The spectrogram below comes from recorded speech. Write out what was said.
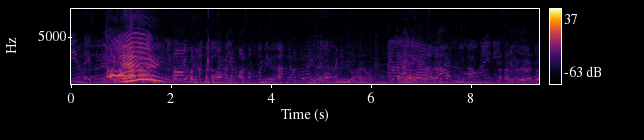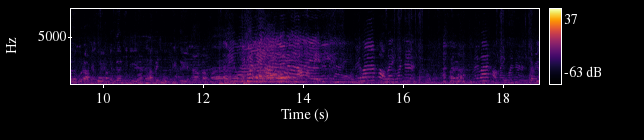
ยี่สิบคนนี้มียี่สิบเอ้ยยังขอสองตัวไม่เหลือที่เราให้เราจะไม่ได้อันนี้คือถ้าสมมติเราถูกเป็นเรื่องที่ดีนะครับไม่ถูกนี่คือห้ามแบบว่าไม่ว่าขอใหม่วันหน้า ไม่ว่าขอใหม่วันน้าจะมี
